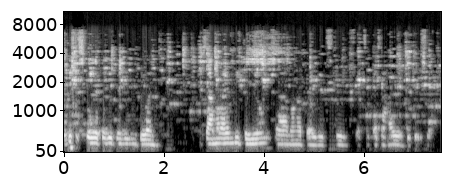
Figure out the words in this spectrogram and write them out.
So this is for 2021. Kasama rin dito yung sa mga private schools at saka sa higher education.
